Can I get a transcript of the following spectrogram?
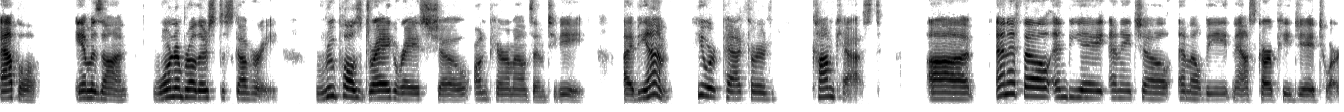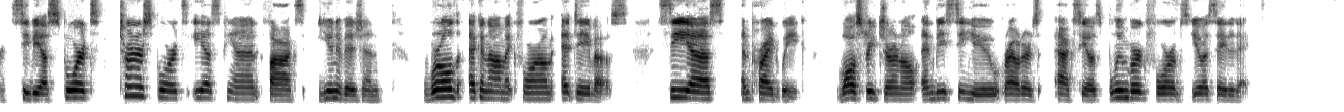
Apple amazon warner brothers discovery RuPaul's Drag Race show on Paramount's MTV, IBM, Hewlett Packard, Comcast, uh, NFL, NBA, NHL, MLB, NASCAR, PGA Tour, CBS Sports, Turner Sports, ESPN, Fox, Univision, World Economic Forum at Davos, CES, and Pride Week, Wall Street Journal, NBCU, Reuters, Axios, Bloomberg, Forbes, USA Today.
